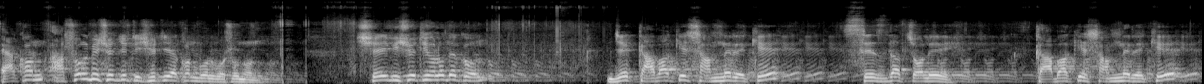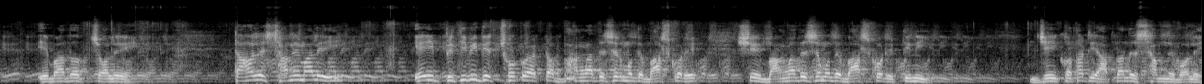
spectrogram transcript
এখন আসল বিষয় যেটি সেটি এখন বলব, শুনুন। সেই বিষয়টি হলো, দেখুন যে কাবাকে সামনে রেখে সেজদা চলে, কাবাকে সামনে রেখে এবাদত চলে। তাহলে শামীম আলী এই পৃথিবীতে ছোট একটা বাংলাদেশের মধ্যে বাস করে, সেই বাংলাদেশের মধ্যে বাস করে তিনি যেই কথাটি আপনাদের সামনে বলে,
